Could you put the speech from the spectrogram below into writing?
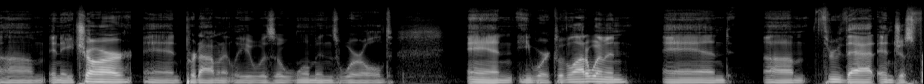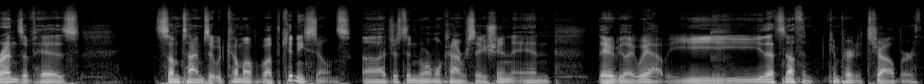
um, in HR, and predominantly it was a woman's world, and he worked with a lot of women, and um, through that, and just friends of his, sometimes it would come up about the kidney stones, uh, just in normal conversation, and they would be like, "Well, yeah, but you, that's nothing compared to childbirth."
